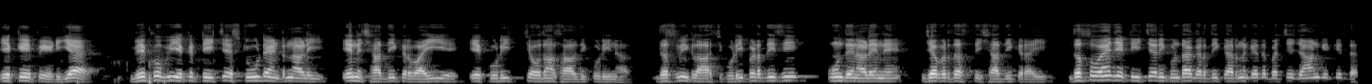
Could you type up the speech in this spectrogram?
ਇੱਕ ਇਹ ਭੇੜੀਆ ਵੇਖੋ ਵੀ ਇੱਕ ਟੀਚਰ, ਸਟੂਡੈਂਟ ਨਾਲ ਹੀ ਇਹਨੇ ਸ਼ਾਦੀ ਕਰਵਾਈ ਏ, ਇਹ ਕੁੜੀ 14 ਸਾਲ ਦੀ ਕੁੜੀ ਨਾਲ। 10ਵੀਂ ਕਲਾਸ 'ਚ ਕੁੜੀ ਪੜ੍ਹਦੀ ਸੀ ਉਹਦੇ ਨਾਲ ਇਹਨੇ ਜ਼ਬਰਦਸਤੀ ਸ਼ਾਦੀ ਕਰਾਈ। ਦੱਸੋ ਐ ਜੇ ਟੀਚਰ ਹੀ ਗੁੰਡਾਗਰਦੀ ਕਰਨਗੇ ਤੇ ਬੱਚੇ ਜਾਣਗੇ ਕਿੱਧਰ?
